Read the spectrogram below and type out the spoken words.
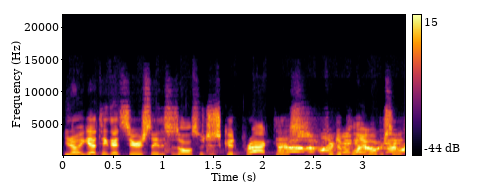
you know, you gotta take that seriously. This is also just good practice for deploying overseas.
